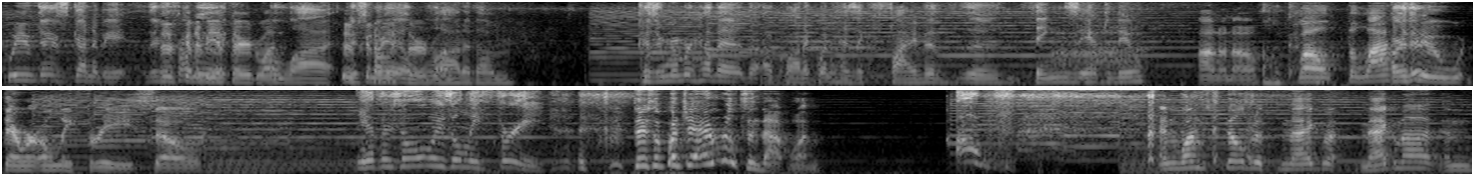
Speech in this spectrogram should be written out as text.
Please. There's gonna be. There's, There's gonna be a third one. A lot. There's There's, gonna be a third a one. lot of them. Because remember how the, the aquatic one has like five of the things they have to do? I don't know. Oh, well, the last there- two, there were only three, so Yeah, there's always only three. there's a bunch of emeralds in that one, oh! and one's filled with magma, magma, and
